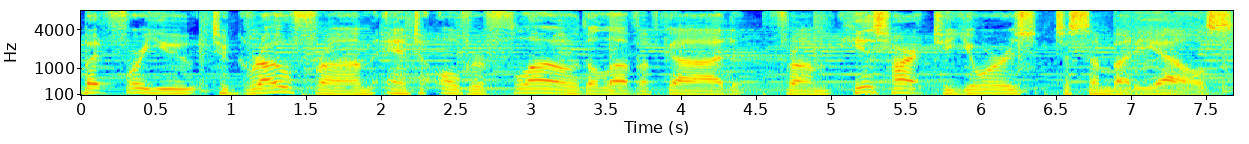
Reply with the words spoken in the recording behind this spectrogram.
but for you to grow from and to overflow the love of God from His heart to yours to somebody else.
